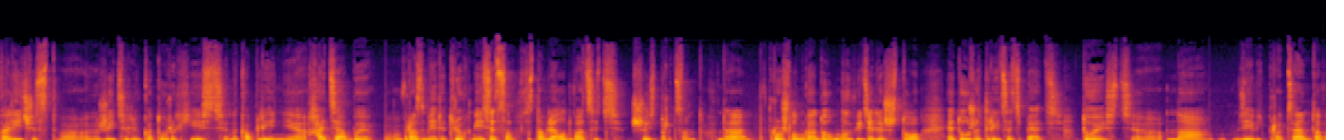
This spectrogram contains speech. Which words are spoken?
количество жителей, у которых есть накопление хотя бы в размере трех месяцев, составляло 26%. Да? В прошлом году мы увидели, что это уже 35%. То есть э, на 9%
